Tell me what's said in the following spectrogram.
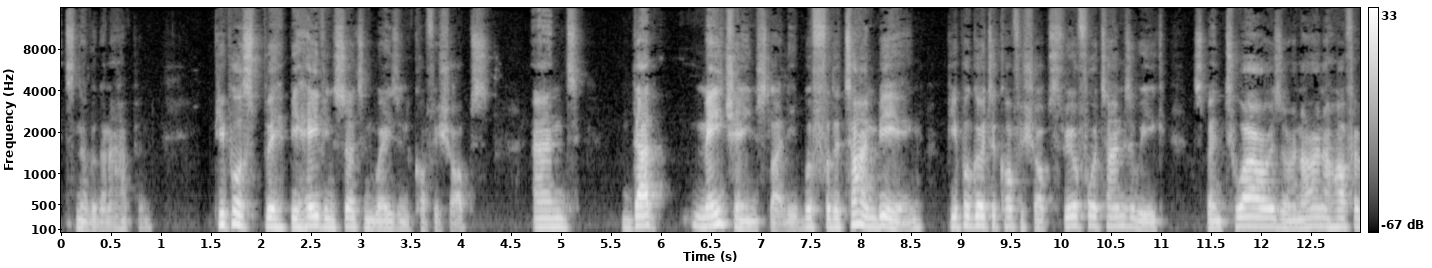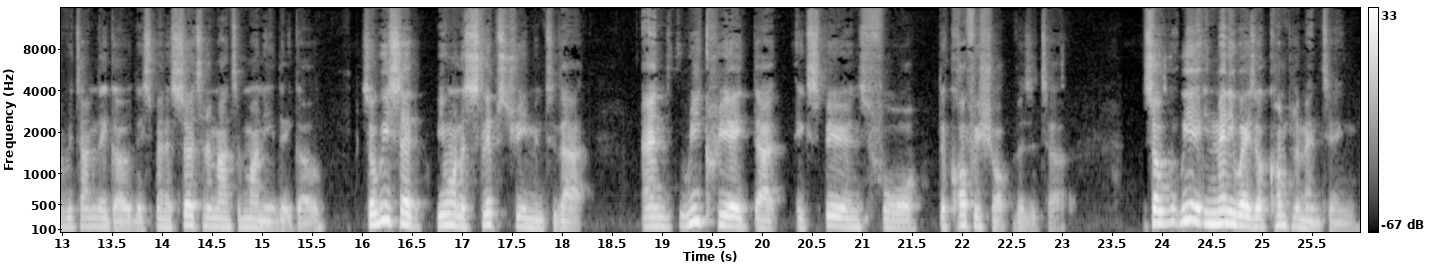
It's never going to happen. People behave in certain ways in coffee shops, and that may change slightly. But for the time being, people go to coffee shops three or four times a week, spend two hours or an hour and a half every time they go. They spend a certain amount of money, they go. So we said we want to slipstream into that and recreate that experience for the coffee shop visitor. So we, in many ways, are complementing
